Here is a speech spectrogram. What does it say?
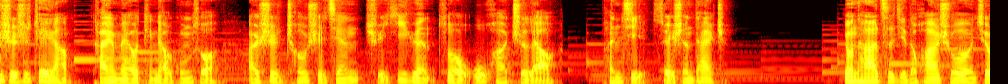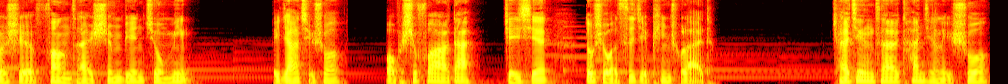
使是这样，他也没有停掉工作，而是抽时间去医院做雾化治疗，喷剂随身带着。用他自己的话说，就是放在身边救命。李佳琦说：“我不是富二代，这些都是我自己拼出来的。”柴静在《看见》里说：“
